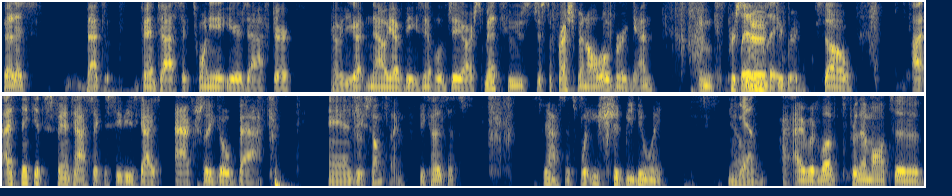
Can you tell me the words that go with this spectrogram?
Bettis, that's fantastic. 28 years after, you know, you got now you have the example of J.R. Smith, who's just a freshman all over again and pursuing Literally. his degree. So I, I think it's fantastic to see these guys actually go back and do something because that's be honest, it's what you should be doing. You know, yeah. I, I would love for them all to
